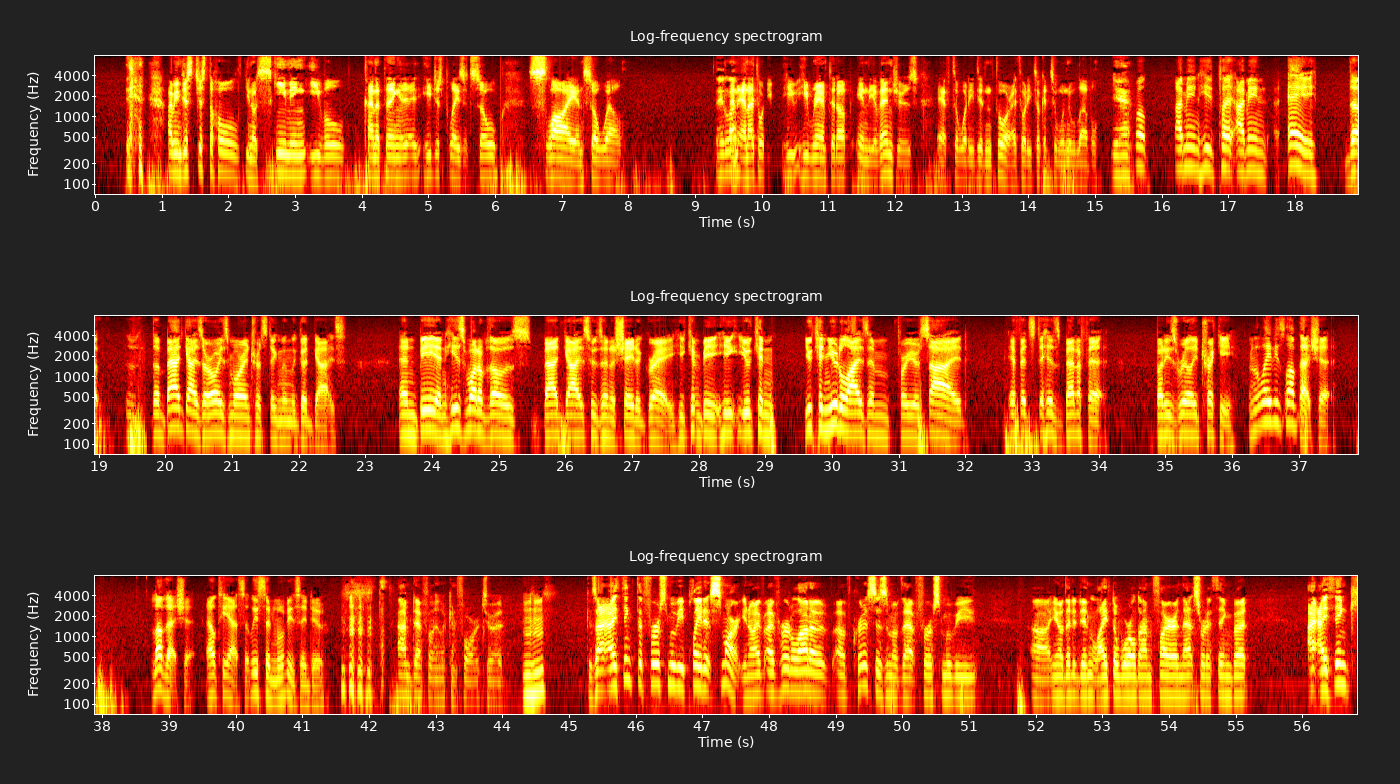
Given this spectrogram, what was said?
I mean, just just the whole you know scheming, evil kind of thing. He just plays it so sly and so well. They love And, and I thought he, he he ramped it up in the Avengers after what he did in Thor. I thought he took it to a new level. Yeah. Well, I mean, he play. I mean, a the the bad guys are always more interesting than the good guys, and b and he's one of those bad guys who's in a shade of gray. He can be he you can you can utilize him for your side if it's to his benefit, but he's really tricky, and the ladies love that shit. Love that shit. LTS, at least in movies they do. I'm definitely looking forward to it. Mm-hmm. because I, I think the first movie played it smart. You know, I've I've heard a lot of, of criticism of that first movie. Uh, you know that it didn't light the world on fire and that sort of thing, but I, I think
